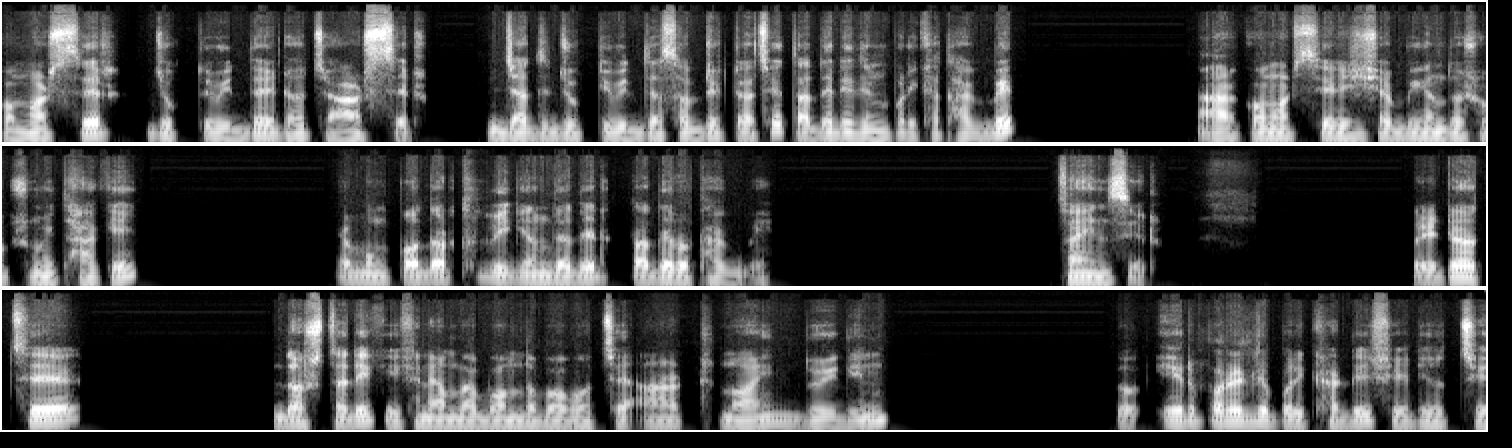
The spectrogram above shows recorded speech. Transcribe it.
কমার্সের, যুক্তিবিদ্যা এটা হচ্ছে আর্টসের। যাদের যুক্তিবিদ্যা সাবজেক্ট আছে তাদের এদিন পরীক্ষা থাকবে। আর কমার্সের হিসাব বিজ্ঞান তো সবসময় থাকে। এবং পদার্থবিজ্ঞান যাদের তাদেরও থাকবে। সায়েন্সের। তো এটা হচ্ছে ১০ তারিখ। এখানে আমরা বন্ধ পাবো হচ্ছে ৮, ৯ ২ দিন। তো এরপরের যে পরীক্ষাটি সেটি হচ্ছে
